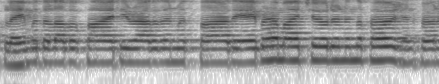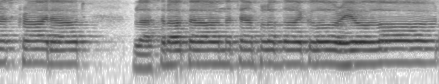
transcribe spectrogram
Aflame with the love of piety rather than with fire, the Abrahamite children in the Persian furnace cried out, Blessed art thou in the temple of thy glory, O Lord.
